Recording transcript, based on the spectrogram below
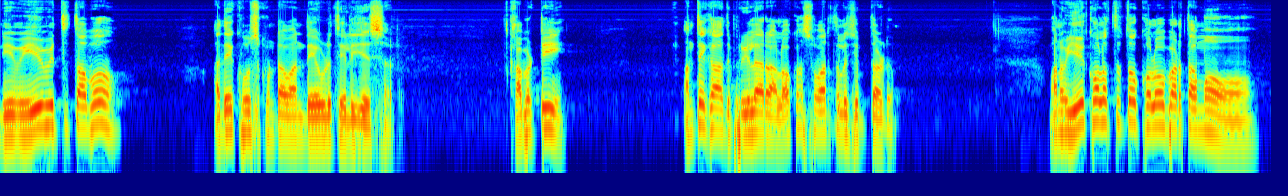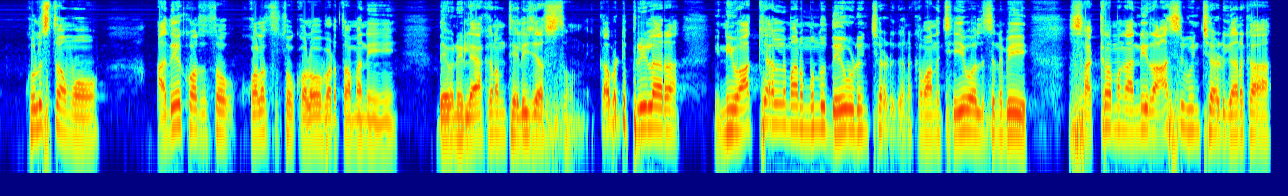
నీవు ఏ విత్తుతావో అదే కోసుకుంటావని దేవుడు తెలియజేశాడు. కాబట్టి అంతేకాదు ప్రియులారా లోకస్వార్తలు చెప్తాడు. మనం ఏ కొలతతో కొలవబడతామో కొలుస్తామో అదే కొలతతో కొలతతో కొలవబడతామని దేవుని లేఖనం తెలియజేస్తుంది. కాబట్టి ప్రియులారా ఇన్ని వాక్యాలను మన ముందు దేవుడు ఉంచాడు కనుక మనం చేయవలసినవి సక్రమంగా అన్ని రాసి ఉంచాడు కనుక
